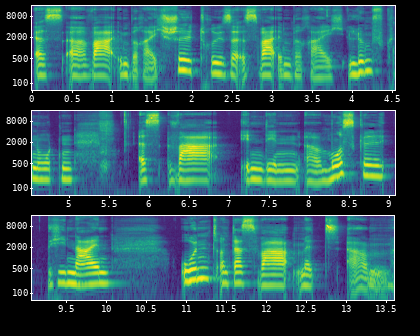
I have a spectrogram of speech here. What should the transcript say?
Es äh, war im Bereich Schilddrüse, es war im Bereich Lymphknoten. es war in den äh, Muskel hinein und, und das war mit ähm,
